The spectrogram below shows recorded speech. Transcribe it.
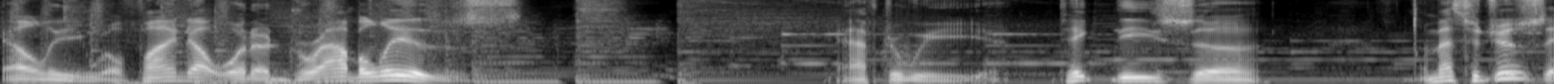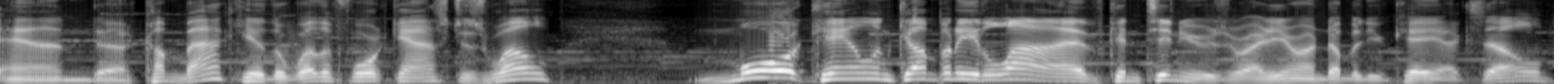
L E. We'll find out what a drabble is after we take these uh, messages and uh, come back, hear the weather forecast as well. More Kale and Company Live continues right here on WKXL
